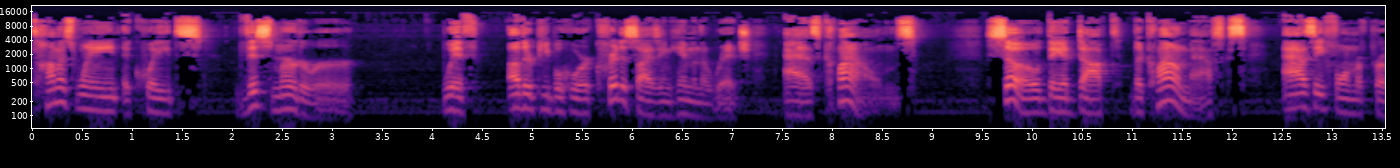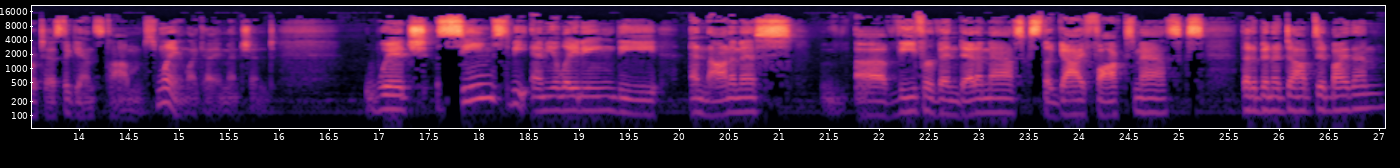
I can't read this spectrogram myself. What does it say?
Thomas Wayne equates this murderer with other people who are criticizing him and the rich as clowns. So they adopt the clown masks as a form of protest against Thomas Wayne, like I mentioned, which seems to be emulating the anonymous uh, V for Vendetta masks, the Guy Fawkes masks that have been adopted by them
